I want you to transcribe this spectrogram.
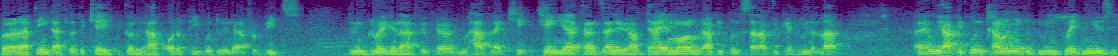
But I think that's not the case because we have other people doing Afrobeats, doing great in Africa. We have like Kenya, Tanzania, we have Diamond, we have people in South Africa doing a lot. And we have people in Cameroon doing great music.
